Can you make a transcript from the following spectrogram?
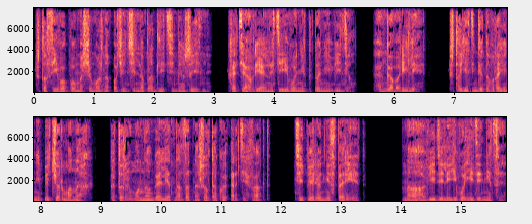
что с его помощью можно очень сильно продлить себе жизнь, хотя в реальности его никто не видел. Говорили, что есть где-то в районе печер монах, который много лет назад нашел такой артефакт, теперь он не стареет. Но видели его единицы,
